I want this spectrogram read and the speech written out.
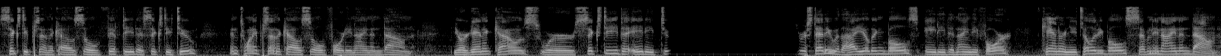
60% of the cows sold 50 to 62, and 20% of the cows sold 49 and down. The organic cows were 60 to 82. Were steady with the high yielding bulls 80 to 94, canner and utility bulls 79 and down.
